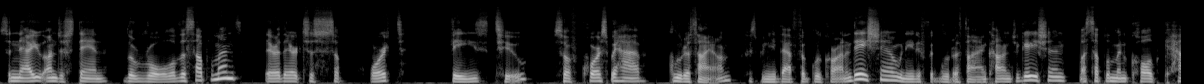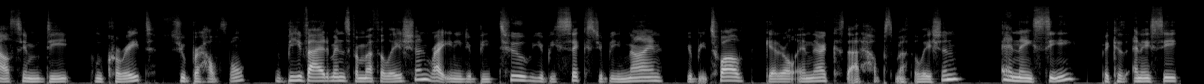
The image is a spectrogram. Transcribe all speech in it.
So now you understand the role of the supplements. They're there to support phase two. So, of course, we have glutathione because we need that for glucuronidation. We need it for glutathione conjugation. A supplement called calcium D glucarate, super helpful. B vitamins for methylation, right? You need your B2, your B6, your B9, your B12. Get it all in there because that helps methylation. NAC, because NAC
